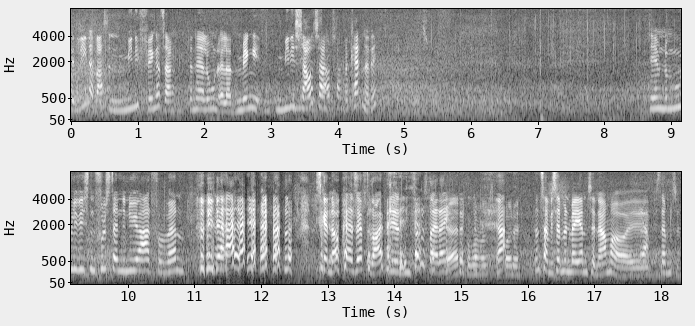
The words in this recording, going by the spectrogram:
Den ligner bare sådan en mini fingertang, den her lune, eller mini, mini savtang. Hvad kan den af det? Det er muligvis en fuldstændig ny art for vand. Skal den opkaldes efter dig, fordi det er den fødselsdag i dag? Ja, det kunne godt være. Ja. Prøv det. Den tager vi simpelthen med hjem til nærmere øh, ja. bestemmelse.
